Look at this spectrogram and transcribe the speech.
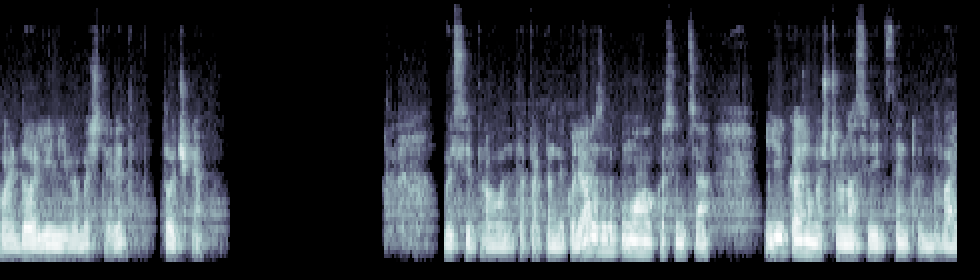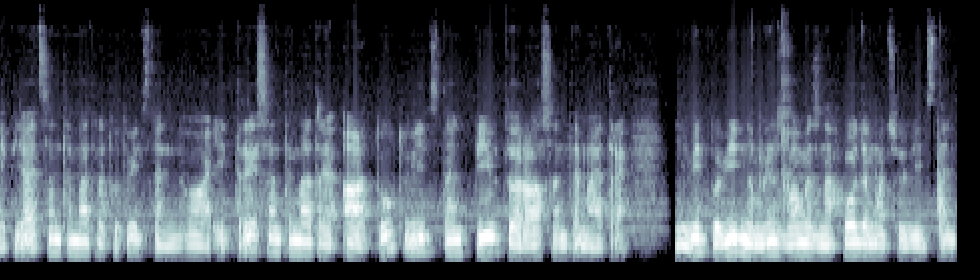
Ой, до лінії, вибачте, від точки. Ви всі проводите перпендикуляри за допомогою косинця. І кажемо, що у нас відстань тут 2,5 см, тут відстань 2,3 см, а тут відстань 1,5 см. І відповідно ми з вами знаходимо цю відстань.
